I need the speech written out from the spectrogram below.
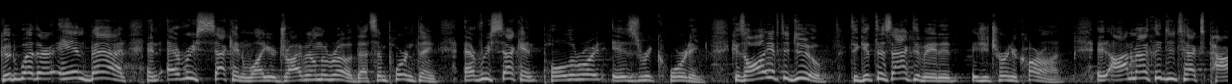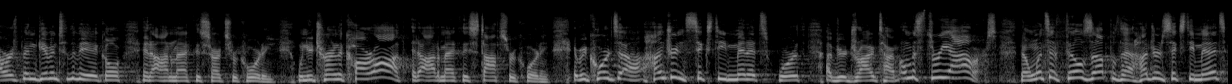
good weather and bad. And every second while you're driving on the road, that's important thing. Every second, Polaroid is recording. Because all you have to do to get this activated is you turn your car on. It automatically detects power has been given to the vehicle and automatically starts recording. When you turn the car off, it automatically stops recording. It records uh, 160 minutes worth of your drive time, almost three hours. Now, once it fills up with that 160 minutes,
